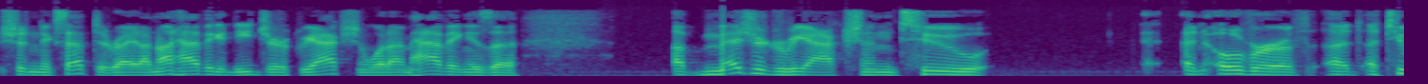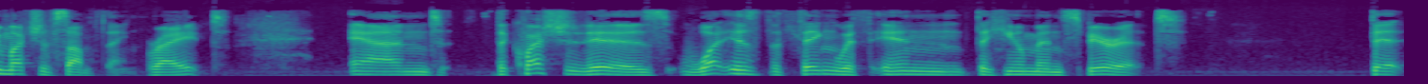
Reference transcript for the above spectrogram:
shouldn't accept it, right? I'm not having a knee jerk reaction. What I'm having is a, a measured reaction to an over of a, a too much of something, right? And the question is, what is the thing within the human spirit that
